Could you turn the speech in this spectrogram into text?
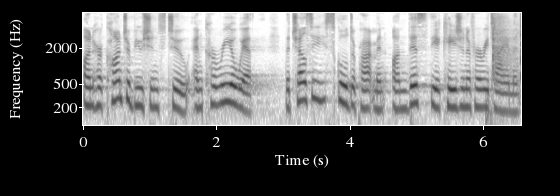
on her contributions to and career with the Chelsea School Department on this, the occasion of her retirement.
